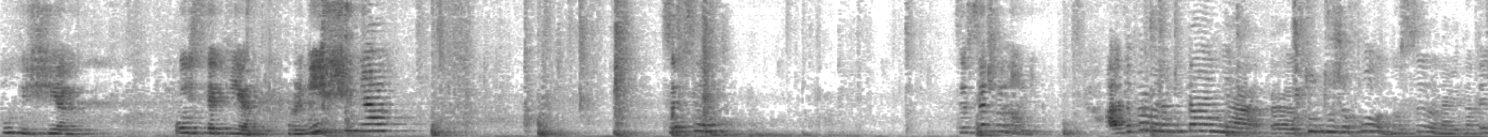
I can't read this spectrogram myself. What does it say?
Тут іще ось таке приміщення. Це все. Це все, шановні. А тепер у мене питання. Е, Тут дуже холодно, сиро, навіть на те,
